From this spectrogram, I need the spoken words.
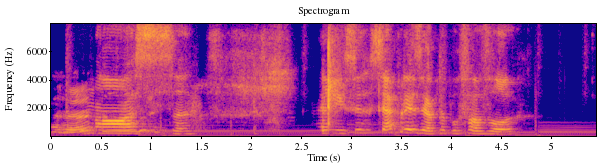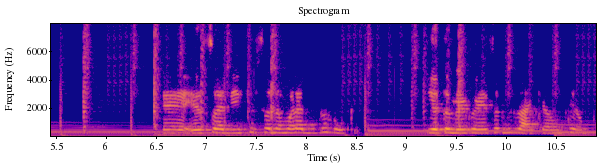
Uhum. Nossa. Alice, se apresenta, por favor. É, eu sou a Alice e sou namorada do Lucas. E eu também conheço a Isaac há um tempo.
